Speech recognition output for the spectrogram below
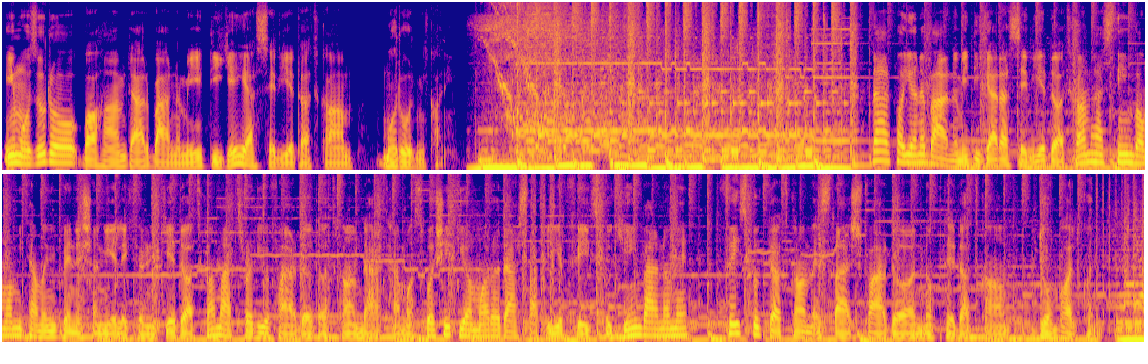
این موضوع رو با هم در برنامه دیگه از سری دات کام مرور می‌کنیم. در پایان برنامه دیگر از سری دات کام هستیم. با ما می توانید به نشانی الکترونیکی dotcom at radiofarda dot com در تماس باشید یا ما را در صفحه فیسبوکی این برنامه facebook.com فردا نقطه دات دنبال کنید.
